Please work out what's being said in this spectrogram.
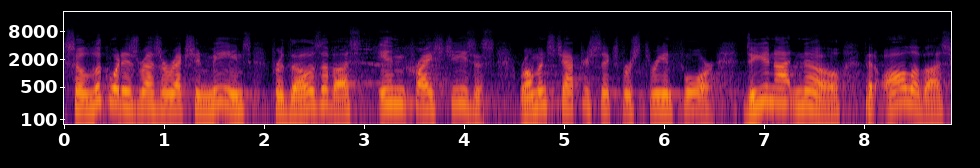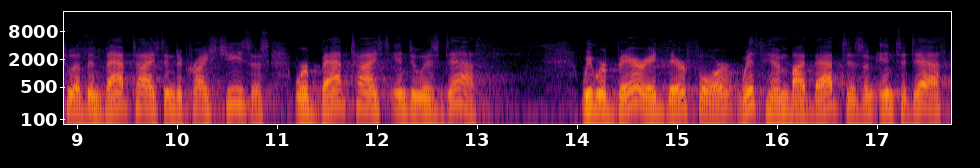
So look what his resurrection means for those of us in Christ Jesus. Romans chapter 6, verse 3 and 4. Do you not know that all of us who have been baptized into Christ Jesus were baptized into his death? We were buried, therefore, with him by baptism into death,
